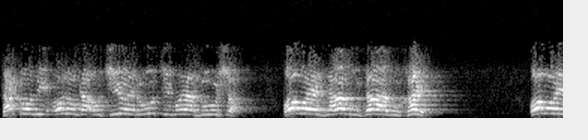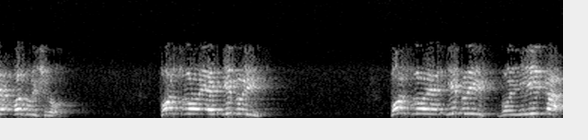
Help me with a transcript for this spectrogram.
tako mi onoga u čijoj ruci moja duša, Ovo je za Davu haj. Ovo je odlično. Poslo je Iblis. Poslo je Iblis vojnika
